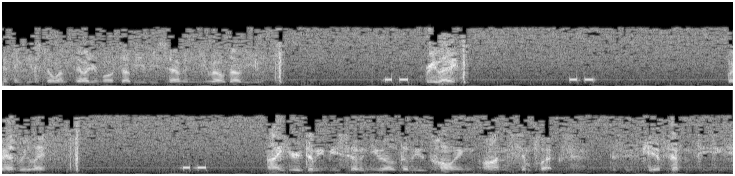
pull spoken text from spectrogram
I think he's still in failure mode. WB7, ULW. Relay. Go ahead, relay. I hear WB7ULW calling on Simplex. This is KF7CCC.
